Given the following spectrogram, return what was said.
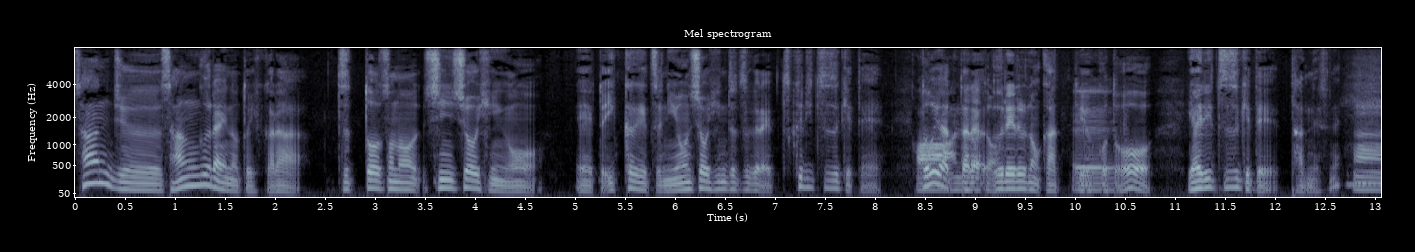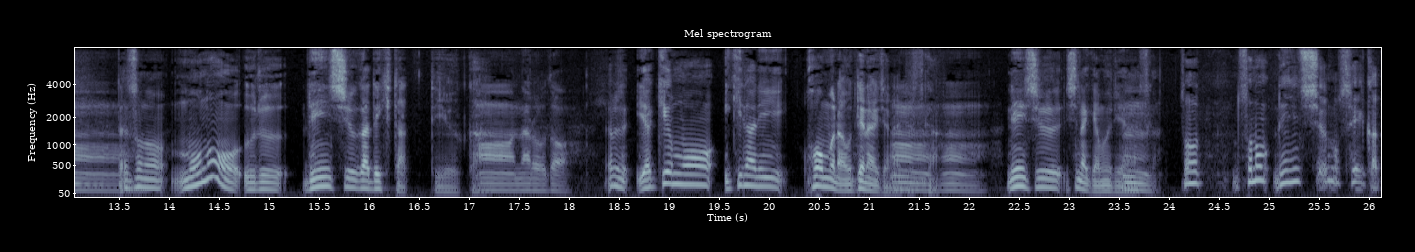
33ぐらいの時からずっとその新商品を、えー、と1ヶ月に4商品ずつぐらい作り続けてーどうやったら売れるのかっていうことをやり続けてたんですね。あだからその物を売る練習ができたっていうか。あーなるほど。野球もいきなりホームラン打てないじゃないですか。うんうん練習しなきゃ無理じゃないですか、そのその練習の成果っ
